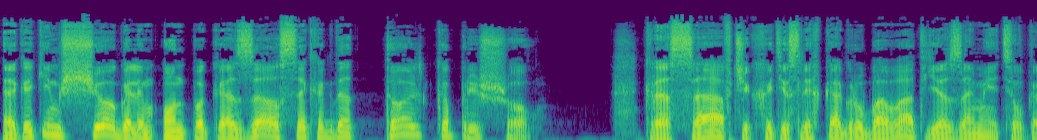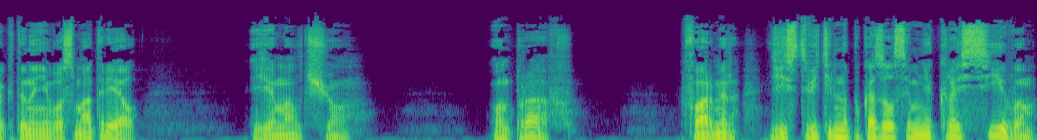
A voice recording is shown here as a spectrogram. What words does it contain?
А каким щеголем он показался, когда только пришел! Красавчик, хоть и слегка грубоват, я заметил, как ты на него смотрел. Я молчу. Он прав. Фармер действительно показался мне красивым.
